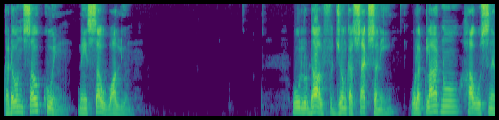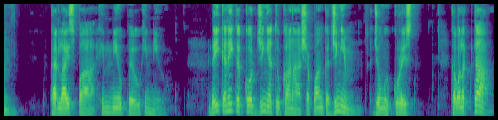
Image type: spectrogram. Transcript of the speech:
kadon sau kuing ne sau volume. U Ludolf jong ka Saxony ula kladno hausnem karlais pa hinniu peu hinniu. Dei kane ka kot jingya tu kana shapang ka jingim jongu kurist kabalakta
